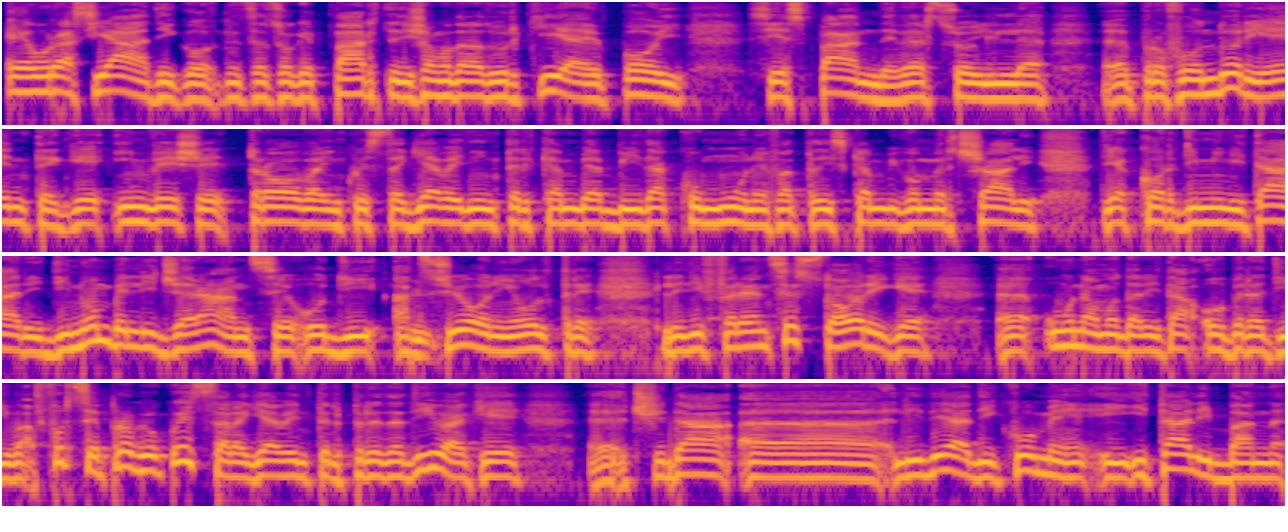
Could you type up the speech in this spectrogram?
eurasiatico, nel senso che parte diciamo dalla Turchia e poi si espande verso il eh, profondo oriente che invece trova in questa chiave di intercambiabilità comune fatta di scambi commerciali, di accordi militari, di non belligeranze o di azioni mm. oltre le differenze storiche, eh, una modalità operativa. Forse è proprio questa la chiave interpretativa che eh, ci dà eh, l'idea di come i, i Taliban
